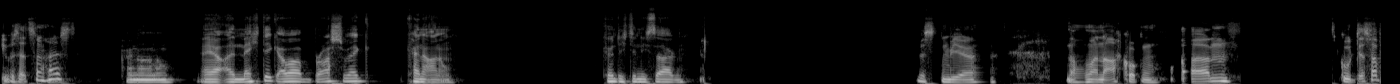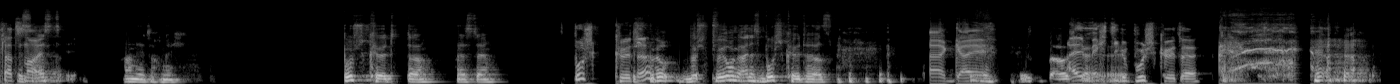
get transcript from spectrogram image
Die Übersetzung heißt? Keine Ahnung. Naja, allmächtig, aber Brushwag, keine Ahnung. Könnte ich dir nicht sagen. Müssten wir nochmal nachgucken. Ähm, gut, das war Platz Das 9. heißt. Ah, nee, doch nicht. Buschköter heißt der. Buschköter? Beschwör Beschwörung eines Buschköters. Ah, geil. Auch geil, Allmächtige Buschköter.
